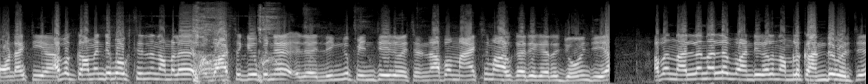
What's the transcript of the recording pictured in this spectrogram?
കോൺടാക്ട് ചെയ്യാം. അപ്പം കമന്റ് ബോക്സിൽ നമ്മൾ വാട്സപ്പ് ഗ്രൂപ്പിന്റെ ലിങ്ക് പിൻ ചെയ്ത് വെച്ചിട്ടുണ്ട്. അപ്പം മാക്സിമം ആൾക്കാർ കയറി ജോയിൻ ചെയ്യാം. അപ്പം നല്ല നല്ല വണ്ടികൾ നമ്മൾ കണ്ടുപിടിച്ച്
